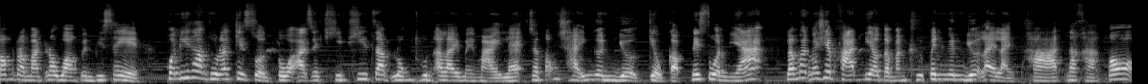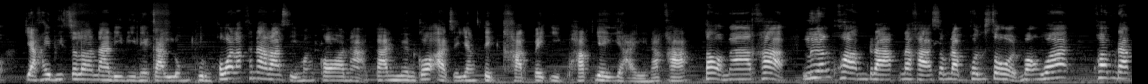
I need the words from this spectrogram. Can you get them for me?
ต้องระมัดระวังเป็นพิเศษ คนที่ทำธุรกิจส่วนตัวอาจจะคิดที่จะลงทุนอะไรใหม่ ๆ และจะต้องใช้เงินเยอะเกี่ยวกับในส่วนนี้แล้วมันไม่ใช่ part เดียวแต่มันคือเป็นเงินเยอะหลาย ๆ part นะคะ ก็อยากให้พิจารณาดีๆในการลงทุน เพราะว่าลัคนาราศีมังกรอะการเงินก็อาจจะยังติดขัดไปอีกพักใหญ่ ๆ นะคะ ต่อมาค่ะ เรื่องความรักนะคะสำหรับคนโสดมองว่า ความรัก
